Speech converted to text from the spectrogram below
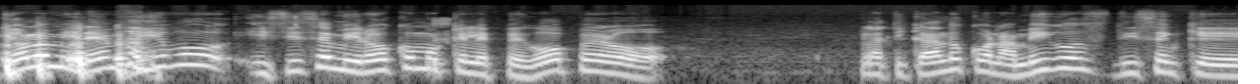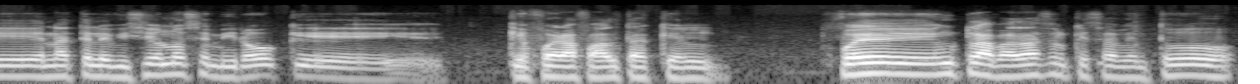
yo lo miré en vivo y sí se miró como que le pegó, pero platicando con amigos dicen que en la televisión no se miró que, que fuera falta, que el- fue un clavadazo el que se aventó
